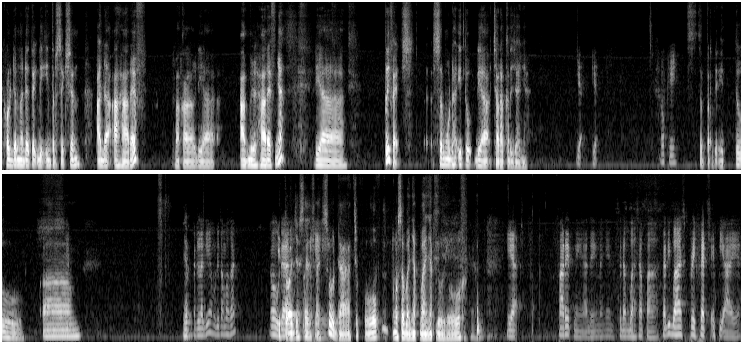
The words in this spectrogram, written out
kalau dia ngedetek di intersection ada a href bakal dia ambil hrefnya dia prefetch semudah itu dia cara kerjanya ya ya oke okay. seperti itu um, Yep. Ada lagi yang mau ditambahkan? Oh, Itu udah. aja saya okay. Sudah cukup. Nggak usah banyak-banyak dulu. ya, Farid nih ada yang nanya sedang bahas apa? Tadi bahas prefetch API ya.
